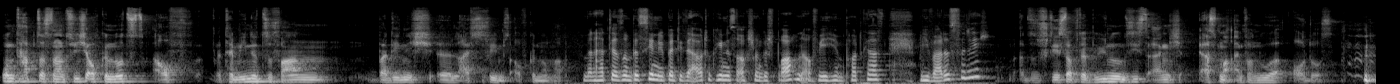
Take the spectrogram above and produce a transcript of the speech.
Und habe das natürlich auch genutzt, auf Termine zu fahren, bei denen ich äh, Livestreams aufgenommen habe. Man hat ja so ein bisschen über diese Autokinos auch schon gesprochen, auch wir hier im Podcast. Wie war das für dich? Also du stehst auf der Bühne und siehst eigentlich erstmal einfach nur Autos.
